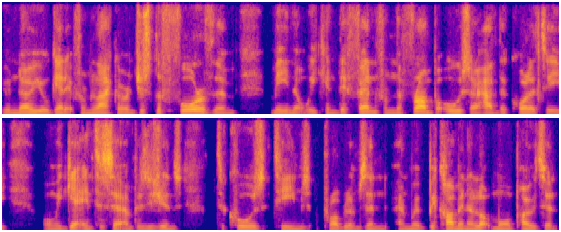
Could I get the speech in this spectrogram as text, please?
You know you'll get it from Laca. And just the four of them mean that we can defend from the front, but also have the quality when we get into certain positions to cause teams problems. And, and we're becoming a lot more potent.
